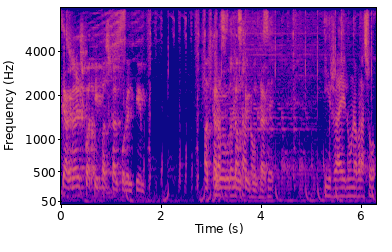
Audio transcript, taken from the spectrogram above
Te agradezco a ti, Pascal, por el tiempo. Hasta luego, estamos en contacto. Israel, un abrazo.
